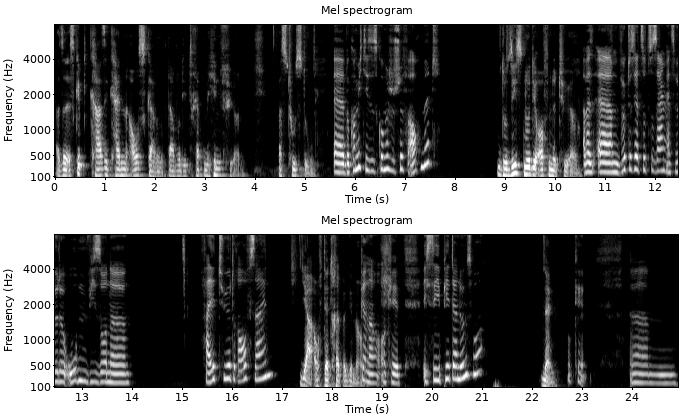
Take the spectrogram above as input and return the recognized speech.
Also es gibt quasi keinen Ausgang, da wo die Treppen hinführen. Was tust du? Äh, bekomme ich dieses komische Schiff auch mit? Du siehst nur die offene Tür. Aber ähm, wirkt es jetzt sozusagen, als würde oben wie so eine Falltür drauf sein? Ja, auf der Treppe, genau. Genau, okay. Ich sehe Peter nirgendwo? Nein. Okay. Ähm,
